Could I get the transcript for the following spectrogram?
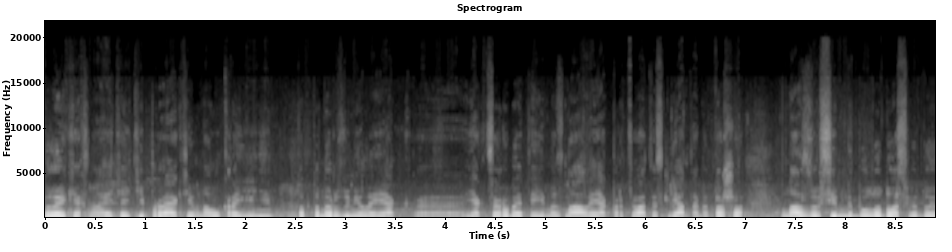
великих навіть it проєктів на Україні. Тобто ми розуміли, як, е, як це робити, і ми знали, як працювати з клієнтами. То, що в нас зовсім не було досвіду,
